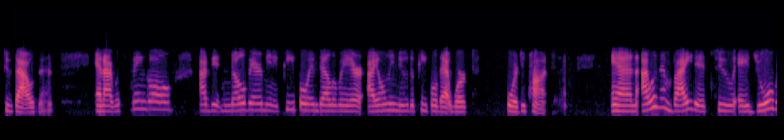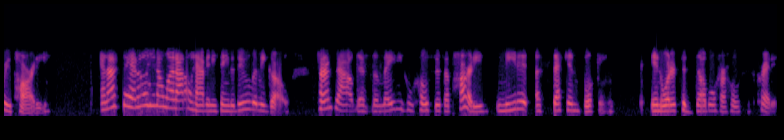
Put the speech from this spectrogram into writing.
2000. And I was single. I didn't know very many people in Delaware. I only knew the people that worked for DuPont. And I was invited to a jewelry party. And I said, Oh, you know what? I don't have anything to do. Let me go. Turns out that mm-hmm. the lady who hosted the party needed a second booking in order to double her hostess credit.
